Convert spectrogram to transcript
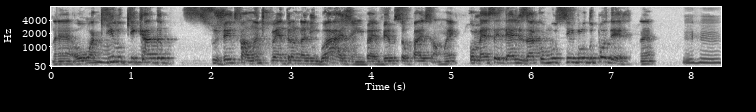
né? Ou uhum. aquilo que cada sujeito falante que vai entrando na linguagem, vai vendo seu pai e sua mãe, começa a idealizar como o símbolo do poder, né? Uhum.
